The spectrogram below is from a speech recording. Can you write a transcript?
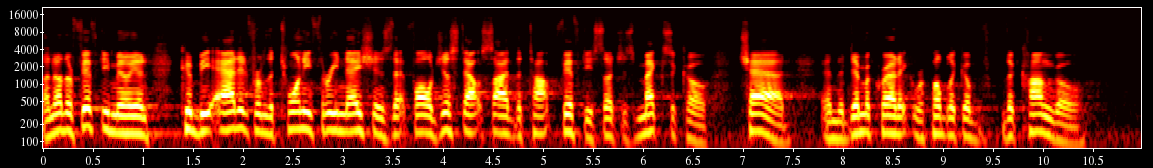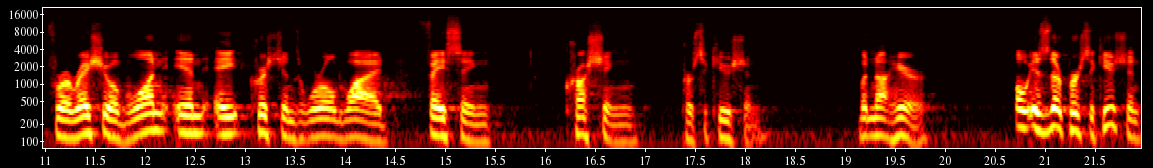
Another 50 million could be added from the 23 nations that fall just outside the top 50, such as Mexico, Chad, and the Democratic Republic of the Congo, for a ratio of one in eight Christians worldwide facing crushing persecution. But not here. Oh, is there persecution?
